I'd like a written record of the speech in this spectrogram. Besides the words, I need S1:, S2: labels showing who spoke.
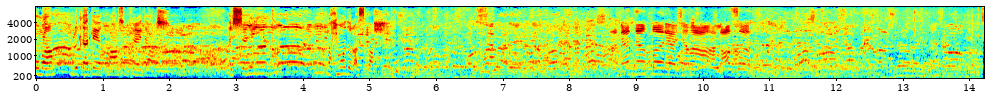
S1: روما له 30 12 2011 الشهيد محمود الأصبح.
S2: عم عندنا الطاري يا جماعة العصر.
